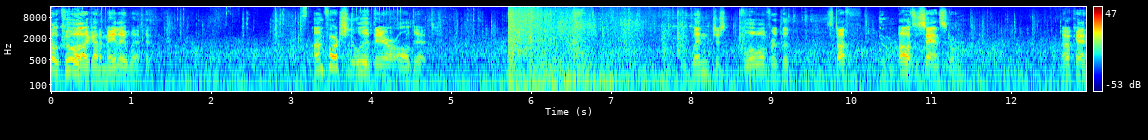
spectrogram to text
Oh, cool. I got a melee weapon. Unfortunately, they are all dead. The wind just blow over the stuff? Oh, it's a sandstorm. Okay.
